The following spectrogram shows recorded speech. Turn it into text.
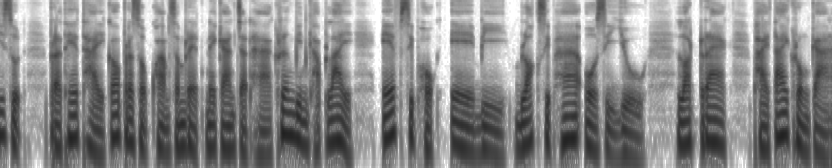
ที่สุด ประเทศไทยก็ประสบความสำเร็จในการจัดหาเครื่องบินขับไล่ F-16AB Block 15 OCU ล็อตแรก ภายใต้โครงการ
